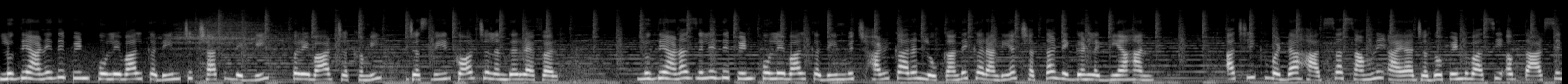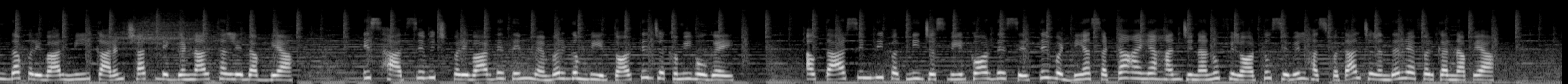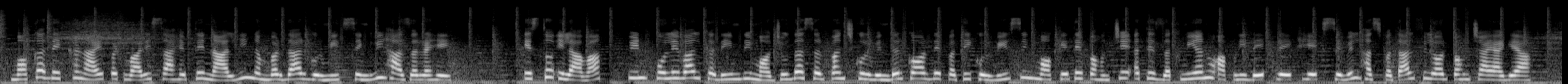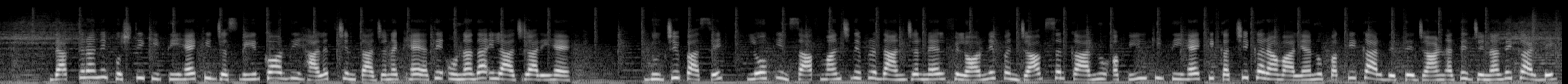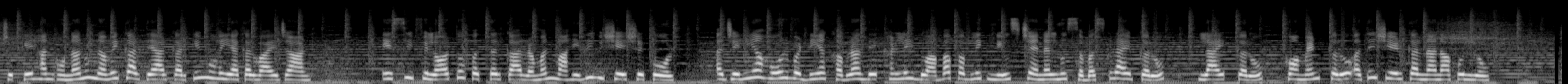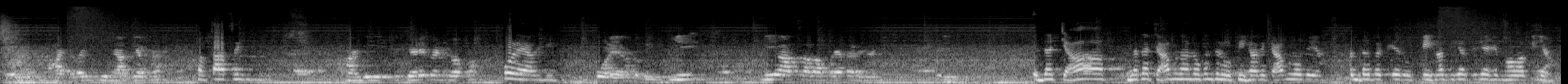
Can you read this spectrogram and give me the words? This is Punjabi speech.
ਲੁਧਿਆਣੇ ਦੇ ਪਿੰਡ ਪੋਲੇਵਾਲ ਕਦੀਮ ਚ ਛੱਤ ਡਿੱਗੀ, ਪਰਿਵਾਰ ਜ਼ਖਮੀ, ਜਸਵੀਰ ਕੌਰ ਜਲੰਧਰ ਰੈਫਰ। ਲੁਧਿਆਣਾ ਜ਼ਿਲ੍ਹੇ ਦੇ ਪਿੰਡ ਪੋਲੇਵਾਲ ਕਦੀਮ ਵਿੱਚ ਹੜ੍ਹ ਕਾਰਨ ਲੋਕਾਂ ਦੇ ਘਰਾਂ ਦੀਆਂ ਛੱਤਾਂ ਡਿੱਗਣ ਲੱਗੀਆਂ ਹਨ। ਅੱਜ ਇੱਕ ਵੱਡਾ ਹਾਦਸਾ ਸਾਹਮਣੇ ਆਇਆ ਜਦੋਂ ਪਿੰਡ ਵਾਸੀ ਅਵਤਾਰ ਸਿੰਘ ਦਾ ਪਰਿਵਾਰ ਮੀਂਹ ਕਾਰਨ ਛੱਤ ਡਿੱਗਣ ਨਾਲ ਥੱਲੇ ਦਬ ਗਿਆ। ਇਸ ਹਾਦਸੇ ਵਿੱਚ ਪਰਿਵਾਰ ਦੇ ਤਿੰਨ ਮੈਂਬਰ ਗੰਭੀਰ ਤੌਰ ਤੇ ਜ਼ਖਮੀ ਹੋ ਗਏ। ਅਵਤਾਰ ਸਿੰਘ ਦੀ ਪਤਨੀ ਜਸਵੀਰ ਕੌਰ ਦੇ ਸਿਰ ਤੇ ਵੱਡੀਆਂ ਸੱਟਾਂ ਆਈਆਂ ਹਨ, ਜਿਨ੍ਹਾਂ ਨੂੰ ਫਿਲੌਰ ਤੋਂ ਸਿਵਲ ਹਸਪਤਾਲ ਜਲੰਧਰ ਰੈਫਰ ਕਰਨਾ ਪਿਆ। ਮੌਕਾ ਦੇਖਣ ਆਏ ਪਟਵਾਰੀ ਸਾਹਿਬ ਤੇ ਨਾਲ ਹੀ ਨੰਬਰਦਾਰ ਗੁਰਮੀਤ ਸਿੰਘ ਵੀ ਹਾਜ਼ਰ ਰਹੇ। ਇਸ ਤੋਂ ਇਲਾਵਾ ਪਿੰਡ ਪੋਲੇਵਾਲ ਕਦੀਮ ਦੀ ਮੌਜੂਦਾ ਸਰਪੰਚ ਕੁਲਵਿੰਦਰ ਕੌਰ ਦੇ ਪਤੀ ਕੁਲਵੀਰ ਸਿੰਘ ਮੌਕੇ ਤੇ ਪਹੁੰਚੇ ਅਤੇ ਜ਼ਖਮੀਆਂ ਨੂੰ ਆਪਣੀ ਦੇਖ-ਰੇਖ ਹੇਠ ਸਿਵਲ ਹਸਪਤਾਲ ਫਿਲੌਰ ਪਹੁੰਚਾਇਆ ਗਿਆ। ਡਾਕਟਰਾਂ ਨੇ ਪੁਸ਼ਟੀ ਕੀਤੀ ਹੈ ਕਿ ਜਸਵੀਰ ਕੌਰ ਦੀ ਹਾਲਤ ਚਿੰਤਾਜਨਕ ਹੈ ਅਤੇ ਉਹਨਾਂ ਦਾ ਇਲਾਜ ਜਾਰੀ ਹੈ। ਦੂਜੇ ਪਾਸੇ ਲੋਕ ਇਨਸਾਫ ਮੰਚ ਦੇ ਪ੍ਰਧਾਨ ਜਰਨੈਲ ਫਿਲੌਰ ਨੇ ਪੰਜਾਬ ਸਰਕਾਰ ਨੂੰ ਅਪੀਲ ਕੀਤੀ ਹੈ ਕਿ ਕੱਚੇ ਘਰਾਂ ਵਾਲਿਆਂ ਨੂੰ ਪੱਕੇ ਘਰ ਦਿੱਤੇ ਜਾਣ ਅਤੇ ਜਿਨ੍ਹਾਂ ਦੇ ਘਰ ਡਿੱਗ ਚੁੱਕੇ ਹਨ ਉਹਨਾਂ ਨੂੰ ਨਵੇਂ ਘਰ ਤਿਆਰ ਕਰਕੇ ਮੁਹੱਈਆ ਕਰਵਾਏ ਜਾਣ। ਏਸੀ ਫਿਲੌਰ ਤੋਂ ਪੱਤਰਕਾਰ ਰਮਨ ਮਾਹੀ ਦੀ ਵਿਸ਼ੇਸ਼ ਰਿਪੋਰਟ। ਅਜਿਹੀਆਂ ਹੋਰ ਵੱਡੀਆਂ ਖਬਰਾਂ ਦੇਖਣ ਲਈ ਦੁਆਬਾ ਪਬਲਿਕ ਨਿਊਜ਼ ਚੈਨਲ ਨੂੰ ਸਬਸਕ੍ਰਾਈਬ ਕਰੋ ਲਾਈਕ ਕਰੋ ਕਮੈਂਟ ਕਰੋ ਅਤੇ ਸ਼ੇਅਰ ਕਰਨਾ ਨਾ ਭੁੱਲੋ। ਹਾਂਜੀ ਬਾਈ ਕੀ ਨਾਮ ਹੈ ਆਪਣਾ? ਅਵਤਾਰ ਸਿੰਘ ਹਾਂਜੀ ਤੇ ਕਿਹੜੇ ਪਿੰਡ ਤੋਂ ਆਪਾਂ? ਭੋਲੇ ਵਾਲ ਜੀ। ਭੋਲੇ ਤੋਂ ਕੀ ਕੀ ਹਾਦਸਾ ਵਾਪਰਿਆ ਤੁਹਾਡੇ ਨਾਲ ਇਦਾਂ ਚਾਹ ਮੈਂ ਕਿਹਾ ਚਾਹ ਬਣਾ ਲਓ ਕਹਿੰਦੇ ਰੋਟੀ ਖਾ ਕੇ ਚਾਹ ਬਣਾਉਂਦੇ ਆ। ਅੰਦਰ ਬੈਠੇ ਰੋਟੀ ਖਾਂਦੀਆਂ ਸੀਗੀਆਂ ਇਹ ਮਾਵਾਂ ਧੀਆਂ।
